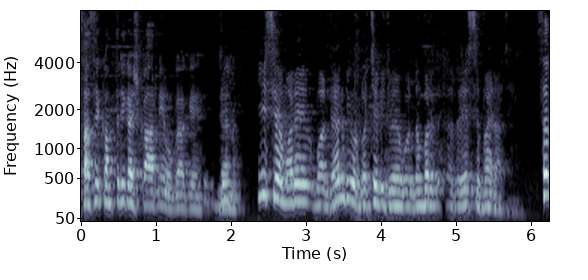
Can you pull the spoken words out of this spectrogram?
सासे कमतरी का शिकार नहीं होगा कि इससे हमारे वालदेन भी और बच्चे भी जो है वो नंबर रेस से बाहर आ जाएँगे। सर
